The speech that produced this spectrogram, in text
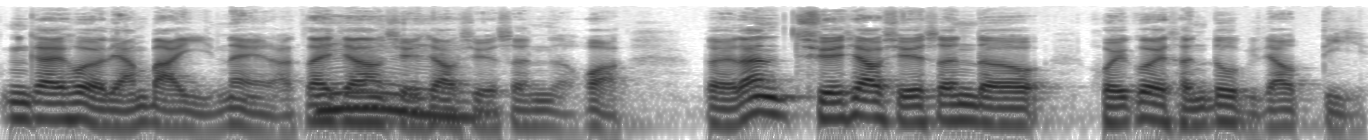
应该会有两百以内了。再加上学校学生的话，嗯、对，但学校学生的。回馈程度比较低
